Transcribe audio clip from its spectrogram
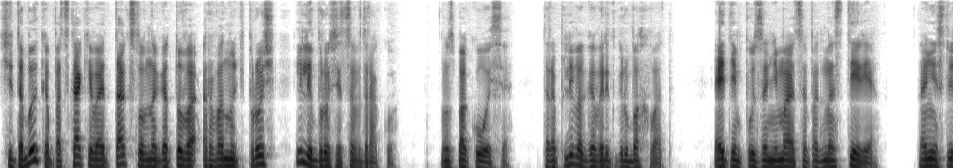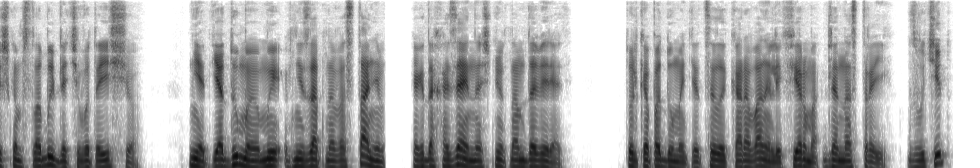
Щитобойка подскакивает так, словно готова рвануть прочь или броситься в драку. «Ну, успокойся», – торопливо говорит грубохват. «Этим пусть занимаются подмастерья. Они слишком слабы для чего-то еще. Нет, я думаю, мы внезапно восстанем, когда хозяин начнет нам доверять. Только подумайте, целый караван или ферма для нас троих. Звучит?»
